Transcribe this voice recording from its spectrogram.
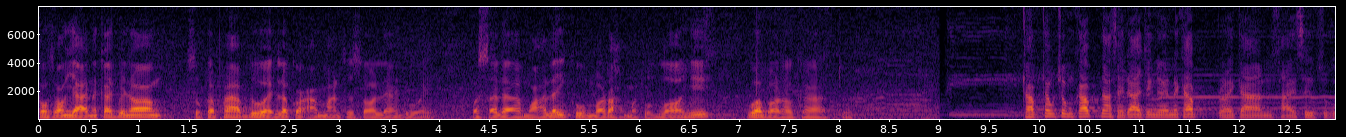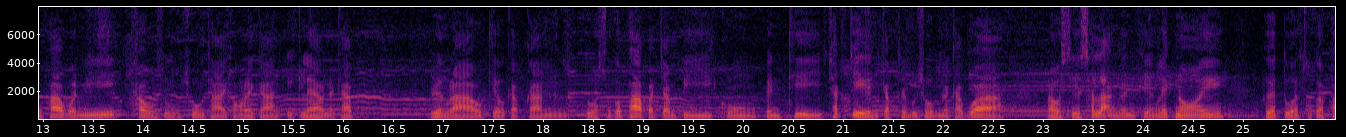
สองสองอย่างนะครับพี่น้องสุขภาพด้วย แล้วก็อามันที่สอนแล้วด้วยวัสสลามุอะลัยกุมวะราะห์มะตุลลอฮิวะบะเราะกาตุครับท่านผู้ชมครับน่าเสียดายจังเลยนะครับ รายการสายสืบสุขภาพวันนี้เข้าสู่ช่วงท้ายของรายการอีกแล้วนะครับ เรื่องราวเกี่ยวกับการตรวจสุขภาพประจำปีคงเป็นที่ชัดเจนกับท่านผู้ชมนะครับว่าเราเสียสละเงินเพียงเล็กน้อย เพื่อตรวจสุขภ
